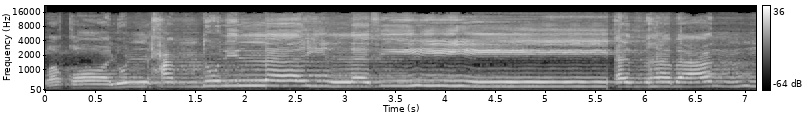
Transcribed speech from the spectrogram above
وقالوا الحمد لله الذي أذهب عنا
